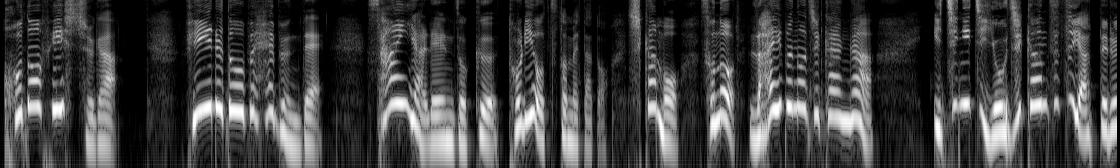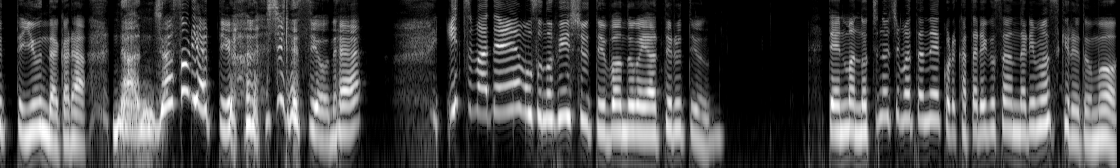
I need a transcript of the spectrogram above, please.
このフィッシュがフィールド・オブ・ヘブンで3夜連続トリを務めたとしかもそのライブの時間が1日4時間ずつやってるっていうんだからなんじゃそりゃっていう話ですよね。いつまでもそのフィッシュっていうバンドがやってるっていうの。でまあ後々またねこれ語り草になりますけれども、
